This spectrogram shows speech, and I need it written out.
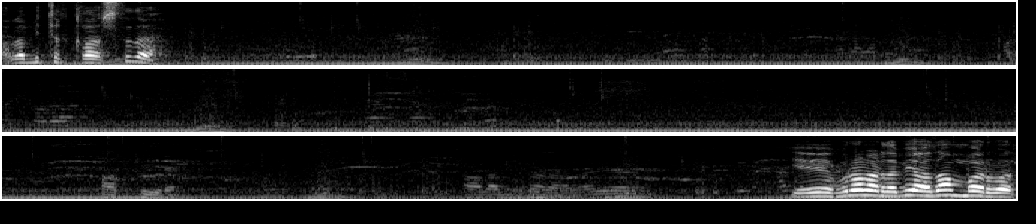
Valla bir tık kastı da. Attı yine. Sağlam buralar. Ya, ya, buralarda bir adam var var.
